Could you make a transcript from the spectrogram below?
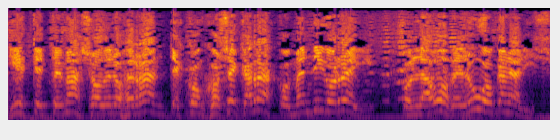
Y este temazo de los errantes con José Carrasco, Mendigo Rey, con la voz de Hugo Canalis.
